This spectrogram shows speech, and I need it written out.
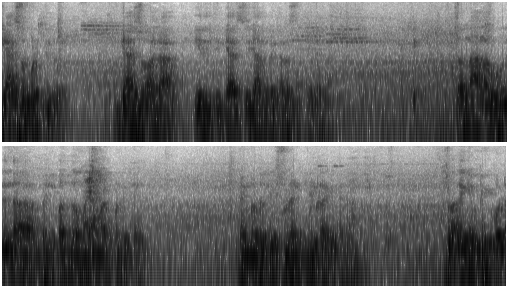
ಗ್ಯಾಸು ಕೊಡ್ತಿದ್ರು. ಗ್ಯಾಸು ಆಗ ಈ ರೀತಿ ಗ್ಯಾಸು ಯಾರು ಬೇಕಾದ್ರೂ ಸಿಗ್ತಿರಲಿಲ್ಲ. ಸೊ ನಾನು ಊರಿಂದ ಬಂದು ಮನೆ ಮಾಡ್ಕೊಂಡಿದ್ದೆ. ಬೆಂಗಳೂರಲ್ಲಿ ಸ್ಟೂಡೆಂಟ್ ಲೀಡರ್ ಆಗಿದ್ದೆ ಸೊ ಅಲ್ಲಿ ಎಂ ಪಿ ಕೂಟ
